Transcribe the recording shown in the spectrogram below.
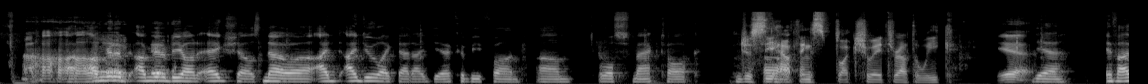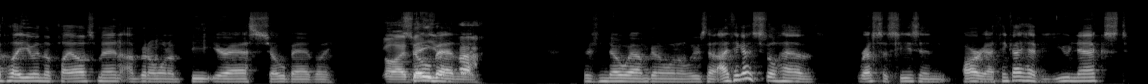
I'm gonna I'm gonna be on eggshells. No, uh, I I do like that idea. It could be fun. Um, a little smack talk. Just see uh, how things fluctuate throughout the week. Yeah. Yeah. If I play you in the playoffs, man, I'm gonna want to beat your ass so badly. Oh, I so badly. There's no way I'm gonna want to lose that. I think I still have rest of season. Ari, I think I have you next.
